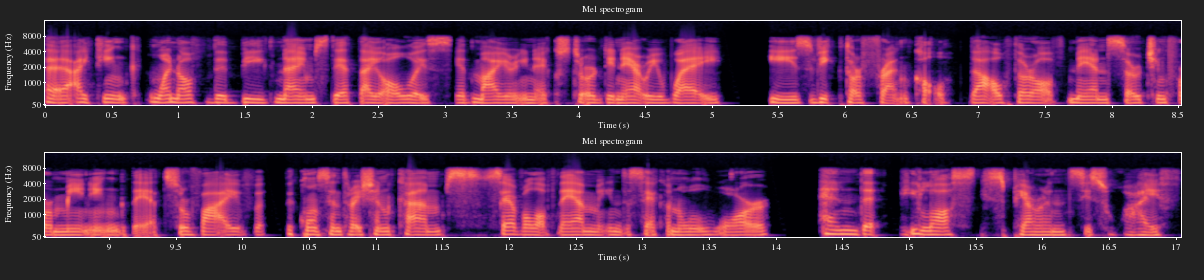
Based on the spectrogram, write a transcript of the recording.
uh, I think one of the big names that I always admire in extraordinary way is Viktor Frankl, the author of Men Searching for Meaning that survived the concentration camps, several of them in the Second World War. And he lost his parents, his wife.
